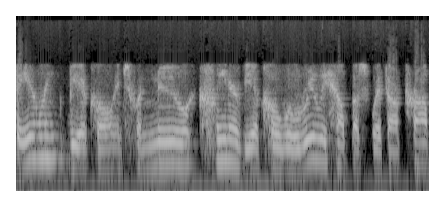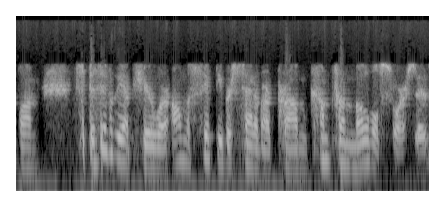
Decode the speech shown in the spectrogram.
failing vehicle into a new, cleaner vehicle will really help us with our problem, specifically up here where almost 50% of our problem come from mobile sources.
